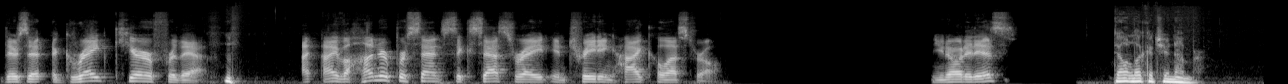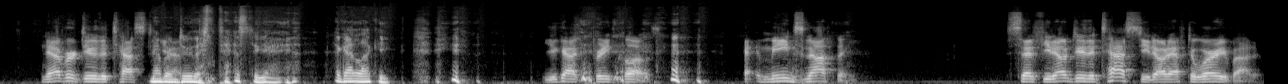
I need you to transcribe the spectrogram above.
There's a, a great cure for that. I, I have a hundred percent success rate in treating high cholesterol. You know what it is? Don't look at your number. Never do the test. Never again. do the testing. I got lucky. You got pretty close. it means nothing. So if you don't do the test, you don't have to worry about it.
